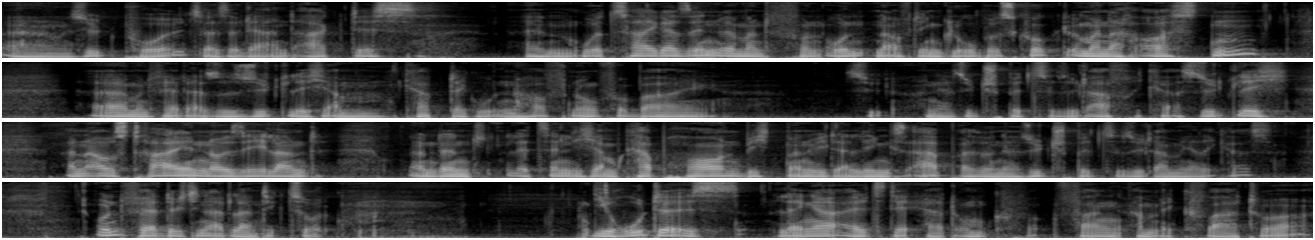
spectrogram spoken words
äh, Südpols, also der Antarktis im Uhrzeigersinn, wenn man von unten auf den Globus guckt, immer nach Osten. Äh, man fährt also südlich am Kap der Guten Hoffnung vorbei, an der Südspitze Südafrikas, südlich an Australien, Neuseeland und dann letztendlich am Kap Horn biegt man wieder links ab, also an der Südspitze Südamerikas und fährt durch den Atlantik zurück. Die Route ist länger als der Erdumfang am Äquator.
